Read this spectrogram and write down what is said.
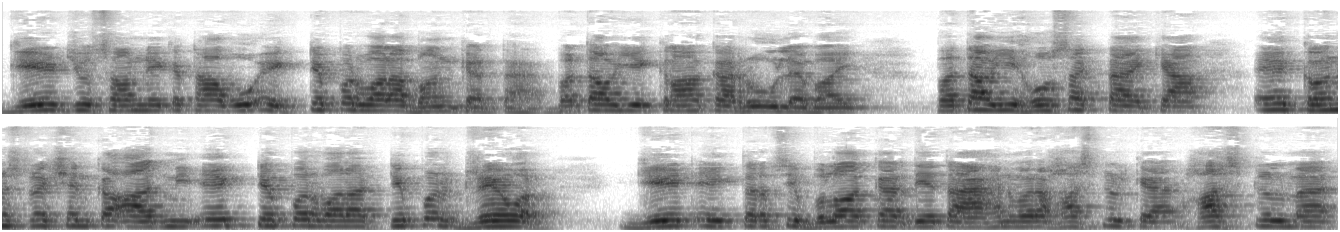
गेट जो सामने का था वो एक टिप्पर वाला बंद करता है। बताओ ये कहाँ का रूल है भाई? बताओ ये हो सकता है क्या? एक कंस्ट्रक्शन का आदमी, एक टिप्पर वाला टिपर ड्राइवर गेट एक तरफ़ से ब्लॉक कर देता है हमारा हॉस्पिटल के हॉस्पिटल में।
